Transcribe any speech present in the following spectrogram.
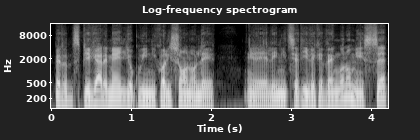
Per spiegare meglio quindi quali sono le, eh, le iniziative che vengono messe,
